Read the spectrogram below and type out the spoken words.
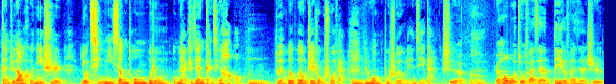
感觉到和你是有情意相通，或者我们、我们俩之间感情好，嗯对，会会有这种说法。嗯但嗯，是我们不说有连接感，是。嗯，然后我就发现，第一个发现是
